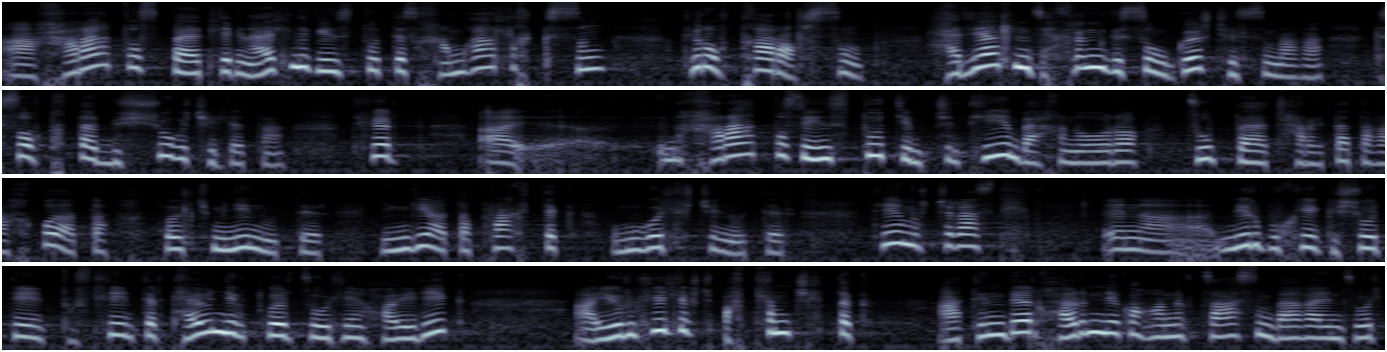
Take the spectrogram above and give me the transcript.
хараат ус байдлыг аль нэг институтээс хамгаалах гэсэн тэр утгаар орсон. Харьяалан захирна гэсэн үгээр ч хэлсэн байгаа. Гэсэн утгатай биш шүү гэж хэлээд байгаа. Тэгэхээр энэ хараат бус институт юм чинь тийм байх нь өөрөө зүв байж харагдаад байгаа хгүй одоо хуульч миний нүдээр энгийн одоо практик өмгөөлөгчийн нүдээр тийм учраас энэ нэр бүхий гişүүдийн төслийн тэр 51-р зүйлийн хоёрыг ерөнхийлөгч батламжилдаг. А тэн дээр 21 хоног заасан байгаа энэ зүйл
